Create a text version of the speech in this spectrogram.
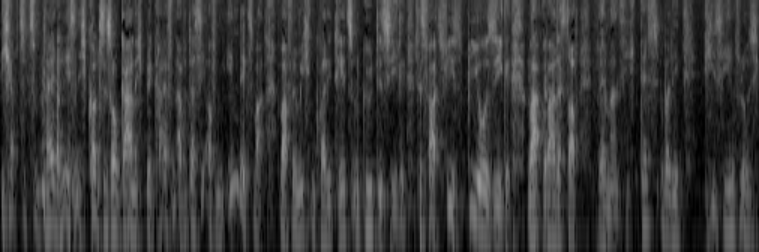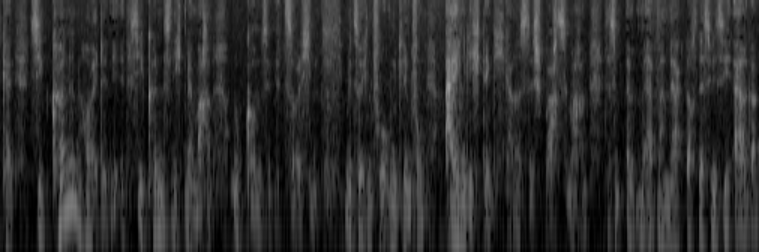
Ich habe sie zum Teil gelesen, ich konnte sie auch gar nicht begreifen, aber dass sie auf dem Index waren, war für mich ein Qualitäts- und Gütesiegel. Das war wie das Biosiegel, war, war das drauf. Wenn man sich das überlegt, diese Hilflosigkeit, Sie können heute, Sie können es nicht mehr machen. Und nun kommen Sie mit solchen, mit solchen Verunglimpfungen. Eigentlich, denke ich, kann uns das Spaß machen. Das, äh, man merkt auch, dass wir Sie ärgern.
